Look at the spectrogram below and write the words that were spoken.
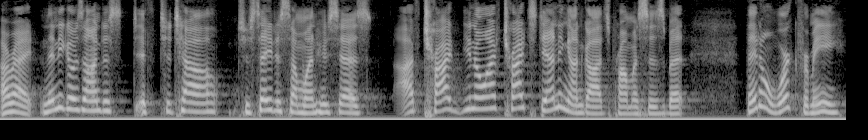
All right. And then he goes on to, to tell, to say to someone who says, I've tried, you know, I've tried standing on God's promises, but they don't work for me.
